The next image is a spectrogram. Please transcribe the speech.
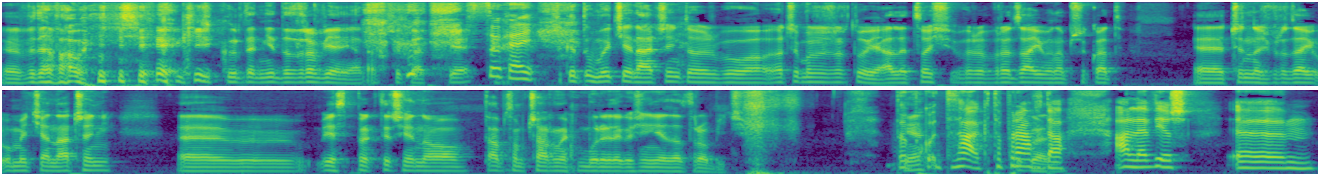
e, wydawały mi się jakieś kurde nie do zrobienia na przykład, nie? Słuchaj, Na przykład umycie naczyń to już było, znaczy może żartuję, ale coś w, w rodzaju na przykład e, czynność w rodzaju umycia naczyń jest praktycznie, no, tam są czarne chmury, tego się nie da zrobić. To, tak, to prawda, ale wiesz, ym,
